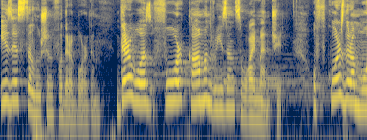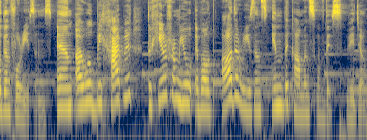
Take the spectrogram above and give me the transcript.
easiest solution for their boredom. There was four common reasons why men cheat. Of course, there are more than four reasons, and I will be happy to hear from you about other reasons in the comments of this video.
